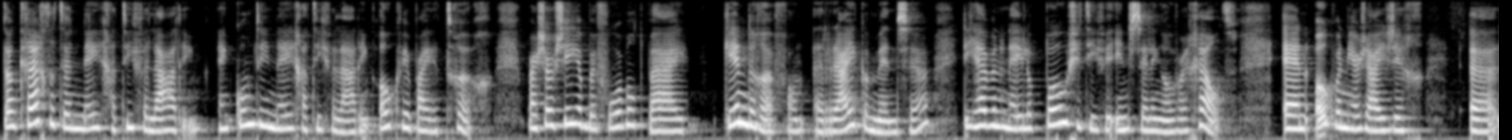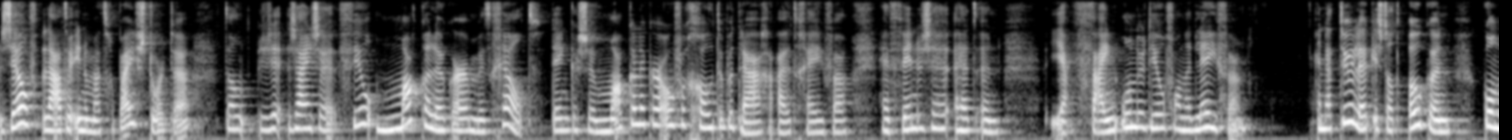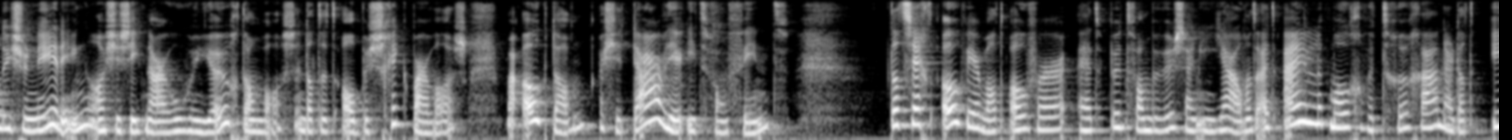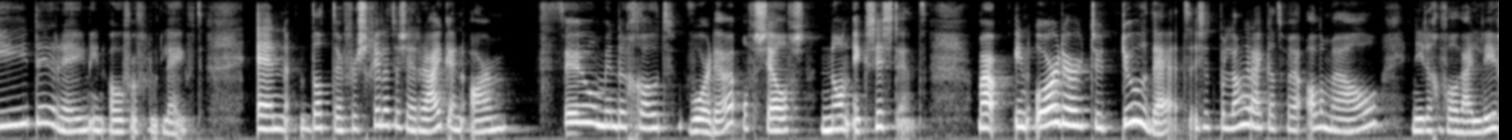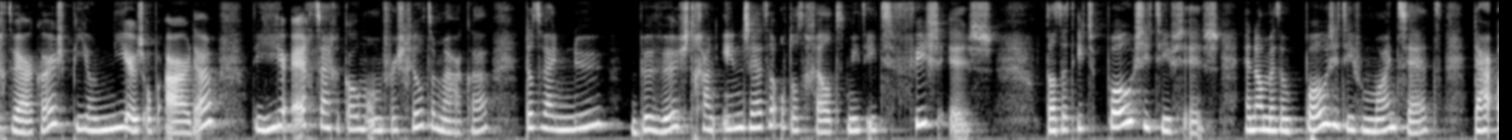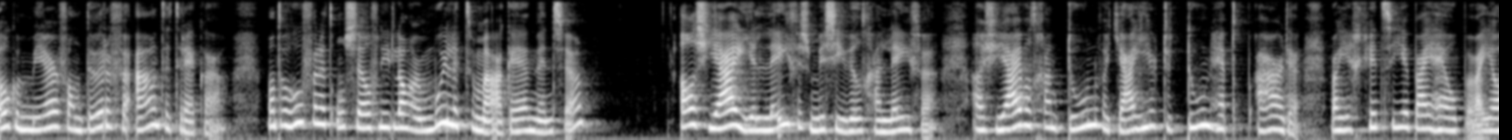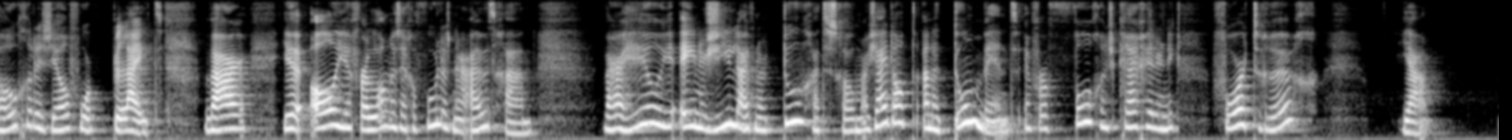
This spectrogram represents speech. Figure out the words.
dan krijgt het een negatieve lading en komt die negatieve lading ook weer bij je terug. Maar zo zie je bijvoorbeeld bij kinderen van rijke mensen, die hebben een hele positieve instelling over geld. En ook wanneer zij zich uh, zelf later in de maatschappij storten, dan zijn ze veel makkelijker met geld. Denken ze makkelijker over grote bedragen uitgeven en vinden ze het een ja, fijn onderdeel van het leven. En natuurlijk is dat ook een conditionering als je ziet naar hoe hun jeugd dan was en dat het al beschikbaar was. Maar ook dan, als je daar weer iets van vindt, dat zegt ook weer wat over het punt van bewustzijn in jou. Want uiteindelijk mogen we teruggaan naar dat iedereen in overvloed leeft. En dat de verschillen tussen rijk en arm veel minder groot worden of zelfs non-existent. Maar in order to do that is het belangrijk dat we allemaal, in ieder geval wij lichtwerkers, pioniers op aarde, die hier echt zijn gekomen om een verschil te maken, dat wij nu bewust gaan inzetten op dat geld niet iets vies is. dat het iets positiefs is. En dan met een positieve mindset daar ook meer van durven aan te trekken. Want we hoeven het onszelf niet langer moeilijk te maken, hè mensen? Als jij je levensmissie wilt gaan leven, als jij wilt gaan doen wat jij hier te doen hebt op aarde, waar je gidsen je bij helpen, waar je hogere zelf voor pleit, waar je al je verlangens en gevoelens naar uitgaan, waar heel je energielijf naartoe gaat stromen, als jij dat aan het doen bent en vervolgens krijg je er niks voor terug, ja,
